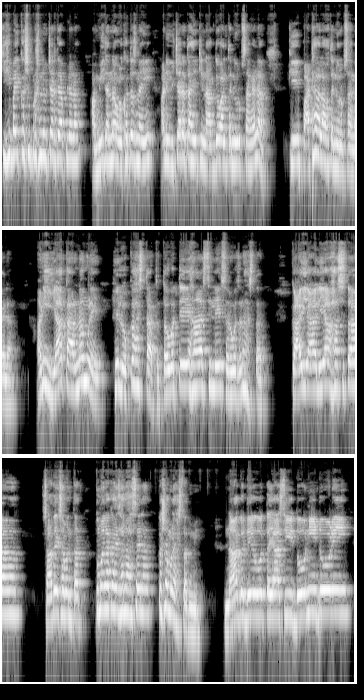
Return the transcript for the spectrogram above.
की ही बाई कशी प्रश्न विचारते आपल्याला? आम्ही त्यांना ओळखतच नाही आणि विचारत आहे की नागदेव आला होता निरोप सांगायला की पाठा आला होता निरूप सांगायला. आणि या कारणामुळे हे लोक हसतात. तवते हासिले सर्वजण हसतात. काही आलिया हसता साधायचा म्हणतात तुम्हाला काय झालं हसायला? कशामुळे हसता तुम्ही? नागदेव तयासी दोन्ही डोळे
